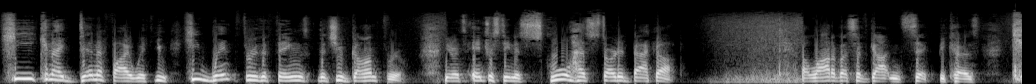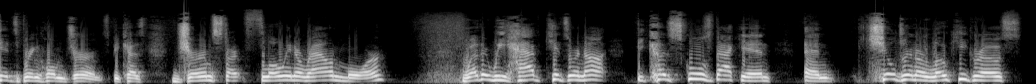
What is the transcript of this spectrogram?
he can identify with you. He went through the things that you've gone through. You know, it's interesting as school has started back up. A lot of us have gotten sick because kids bring home germs, because germs start flowing around more, whether we have kids or not, because school's back in and children are low key gross.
